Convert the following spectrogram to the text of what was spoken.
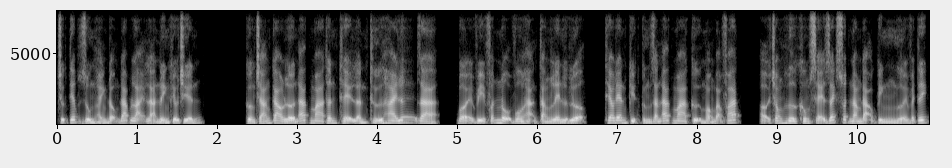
trực tiếp dùng hành động đáp lại lan ninh khiêu chiến. Cường tráng cao lớn ác ma thân thể lần thứ hai lướt ra, bởi vì phẫn nộ vô hạn tăng lên lực lượng, theo đen kịt cứng rắn ác ma cự móng bạo phát, ở trong hư không xé rách suốt năm đạo kinh người vết tích.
